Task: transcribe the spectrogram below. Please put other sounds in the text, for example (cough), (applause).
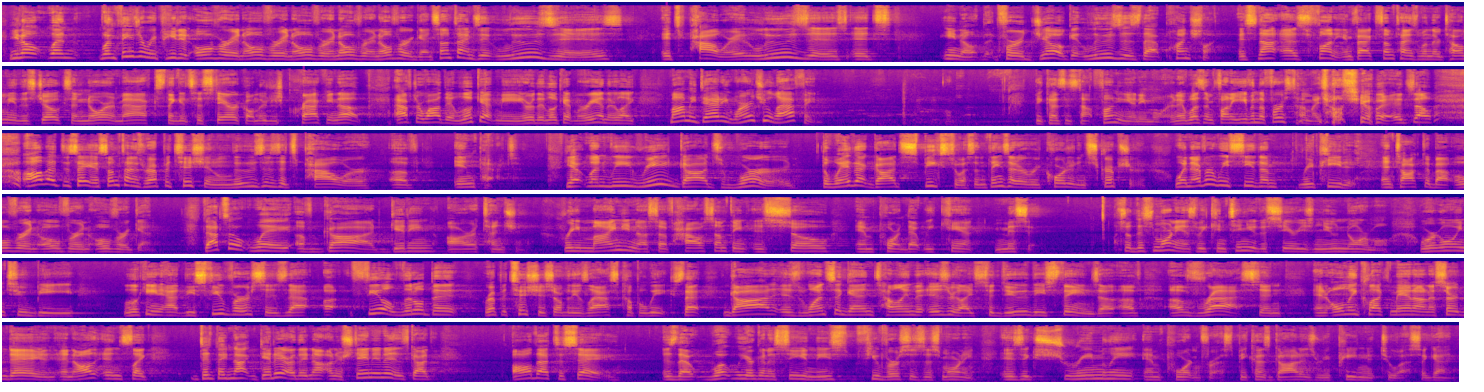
You know, when when things are repeated over and over and over and over and over again, sometimes it loses its power. It loses its, you know, for a joke, it loses that punchline. It's not as funny. In fact, sometimes when they're telling me these jokes and Nora and Max think it's hysterical and they're just cracking up, after a while they look at me or they look at Maria and they're like, Mommy, Daddy, why aren't you laughing? Because it's not funny anymore. And it wasn't funny even the first time I (laughs) told you it. And so, all that to say is sometimes repetition loses its power of impact. Yet, when we read God's word, the way that God speaks to us and things that are recorded in Scripture, whenever we see them repeated and talked about over and over and over again, that's a way of God getting our attention, reminding us of how something is so important that we can't miss it. So, this morning, as we continue the series New Normal, we're going to be looking at these few verses that uh, feel a little bit repetitious over these last couple weeks. That God is once again telling the Israelites to do these things of, of, rest and, and only collect manna on a certain day. And, and, all, and it's like, did they not get it? Are they not understanding it? Is God. All that to say is that what we are going to see in these few verses this morning is extremely important for us because God is repeating it to us again.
